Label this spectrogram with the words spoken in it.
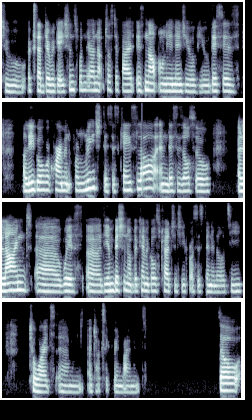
to accept derogations when they are not justified, is not only an NGO view. This is a legal requirement from REACH, this is case law, and this is also aligned uh, with uh, the ambition of the chemical strategy for sustainability towards um, a toxic-free environment. So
